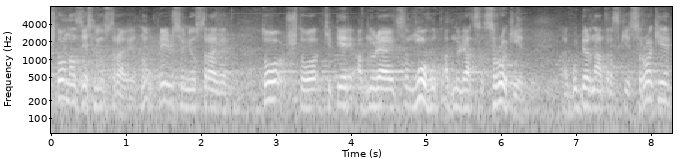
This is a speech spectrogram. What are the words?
Что нас здесь не устраивает? Ну, прежде всего, не устраивает то, что теперь обнуляются, могут обнуляться сроки губернаторские сроки,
